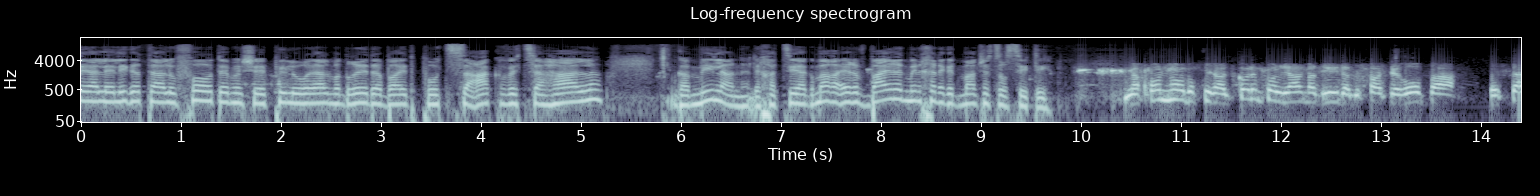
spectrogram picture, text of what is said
אה, על ליגת האלופות, אמש שהפילו ריאל מדריד, הבית פה צעק וצהל. גם מילאן לחצי הגמר, הערב ביירן מינכן נגד מנצ'סטר סיטי. נכון מאוד, אופיר. אז קודם כל, ריאל מדריד, אלופת אירופה, עושה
